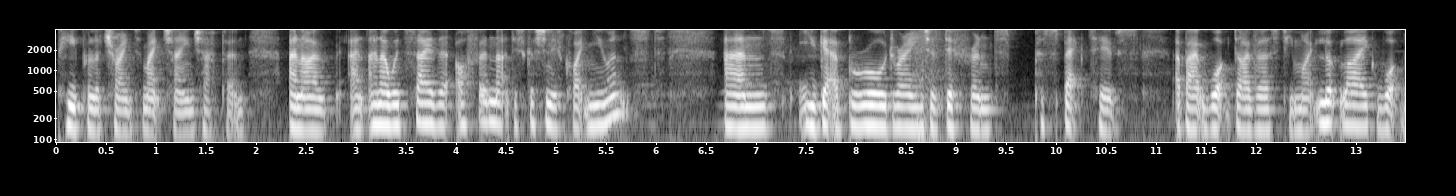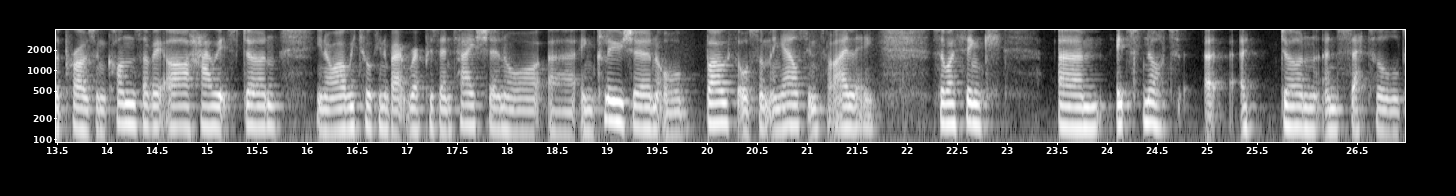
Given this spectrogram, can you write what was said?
people are trying to make change happen. And I and, and I would say that often that discussion is quite nuanced and you get a broad range of different perspectives about what diversity might look like, what the pros and cons of it are, how it's done. You know, are we talking about representation or uh, inclusion or both or something else entirely? So I think um, it's not a, a done and settled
